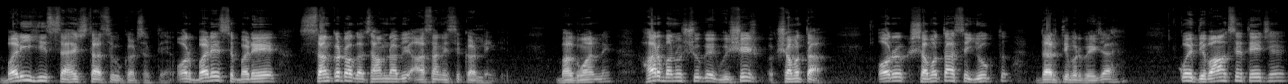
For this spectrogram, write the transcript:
बड़ी ही सहजता से वो कर सकते हैं और बड़े से बड़े संकटों का सामना भी आसानी से कर लेंगे। भगवान ने हर मनुष्य को एक विशेष क्षमता और क्षमता से युक्त धरती पर भेजा है। कोई दिमाग से तेज है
